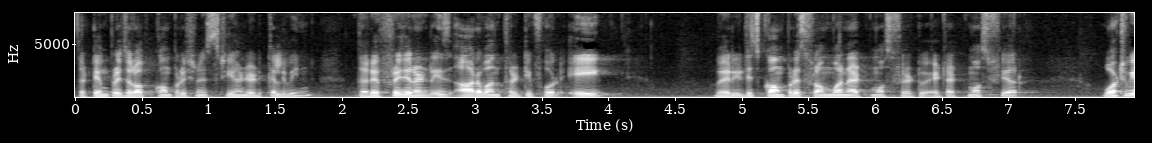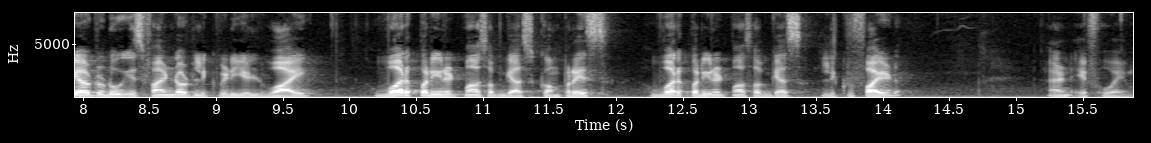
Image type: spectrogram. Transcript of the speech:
The temperature of compression is 300 Kelvin. The refrigerant is R134A where it is compressed from 1 atmosphere to 8 atmosphere. What we have to do is find out liquid yield Y, work per unit mass of gas compressed, work per unit mass of gas liquefied and FOM.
